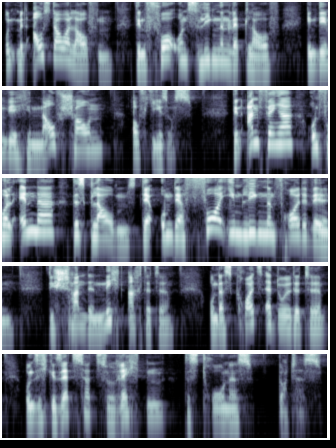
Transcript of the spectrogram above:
und mit Ausdauer laufen, den vor uns liegenden Wettlauf, indem wir hinaufschauen auf Jesus. Den Anfänger und Vollender des Glaubens, der um der vor ihm liegenden Freude willen die Schande nicht achtete und das Kreuz erduldete und sich gesetzt hat zur Rechten des Thrones Gottes.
